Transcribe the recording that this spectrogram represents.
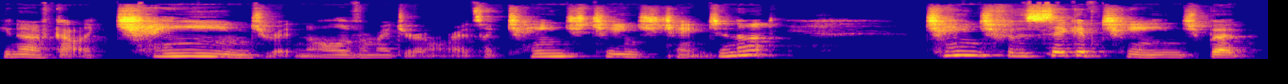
You know, I've got like change written all over my journal, right? It's like change, change, change. And not change for the sake of change, but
